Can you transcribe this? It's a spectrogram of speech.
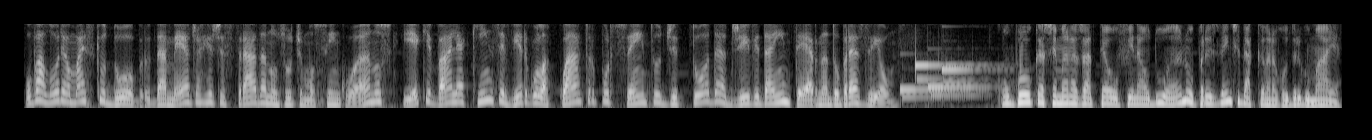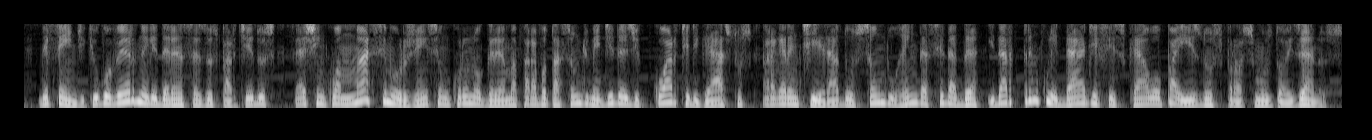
O valor é mais que o dobro da média registrada nos últimos cinco anos e equivale a 15,4% de toda a dívida interna do Brasil. Com poucas semanas até o final do ano, o presidente da Câmara, Rodrigo Maia, defende que o governo e lideranças dos partidos fechem com a máxima urgência um cronograma para a votação de medidas de corte de gastos para garantir a adoção do renda cidadã e dar tranquilidade fiscal ao país nos próximos dois anos.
